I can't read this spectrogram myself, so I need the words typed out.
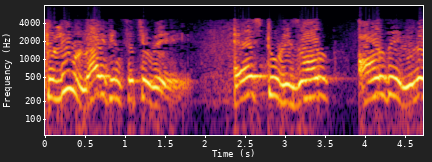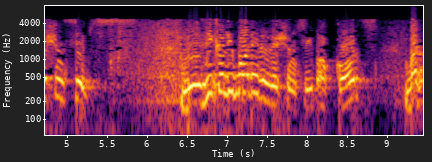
to live life in such a way as to resolve all the relationships, basically body relationship of course, but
